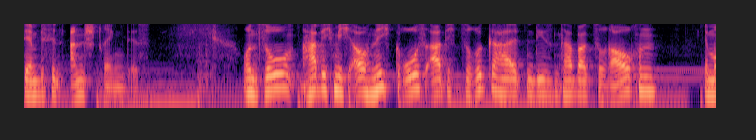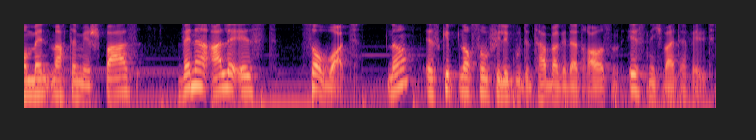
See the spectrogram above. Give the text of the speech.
der ein bisschen anstrengend ist. Und so habe ich mich auch nicht großartig zurückgehalten, diesen Tabak zu rauchen. Im Moment macht er mir Spaß. Wenn er alle ist, so what? Ne? Es gibt noch so viele gute Tabake da draußen. Ist nicht weiter wild.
